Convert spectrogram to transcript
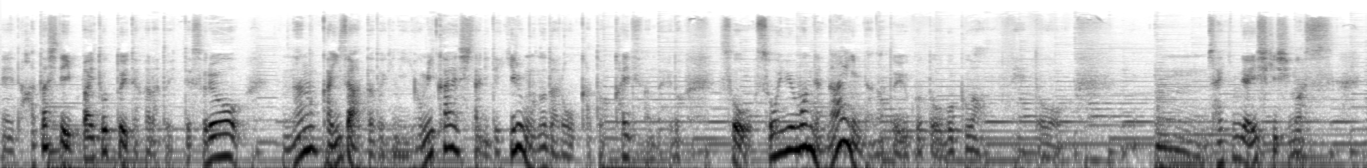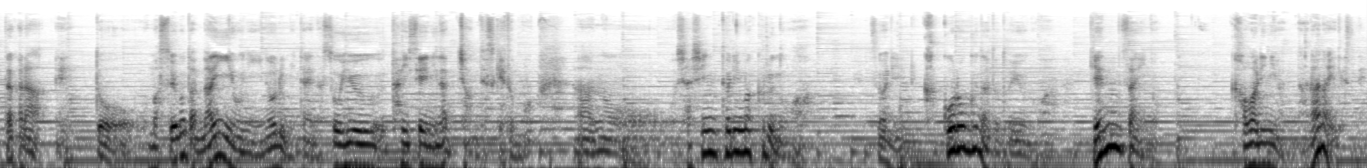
えーと、果たしていっぱい取っといたからといってそれを何かいざあった時に読み返したりできるものだろうかと書いてたんだけどそうそういうもんではないんだなということを僕は、えーと、うん最近では意識します。だから、えっとまあ、そういうことはないように祈るみたいなそういう体制になっちゃうんですけどもあの写真撮りまくるのはつまり過去ログなどというのは現在の代わりにはならないですね。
